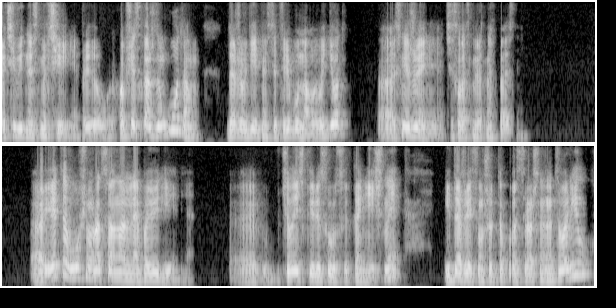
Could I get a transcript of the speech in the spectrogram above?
очевидное смягчение приговоров. Вообще с каждым годом, даже в деятельности трибуналов, идет э, снижение числа смертных казней. Э, и это, в общем, рациональное поведение. Э, человеческие ресурсы конечны, и даже если он что-то такое страшное натворил,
